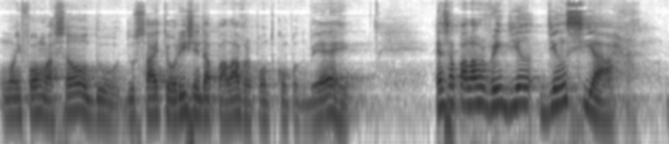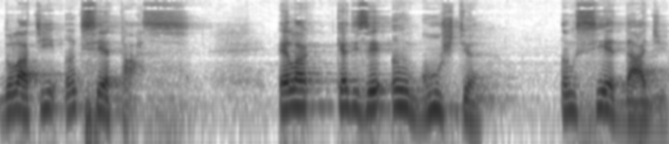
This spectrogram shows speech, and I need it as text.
uma informação do, do site origemdapalavra.com.br, essa palavra vem de, de ansiar, do latim anxietas. Ela quer dizer angústia, ansiedade.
